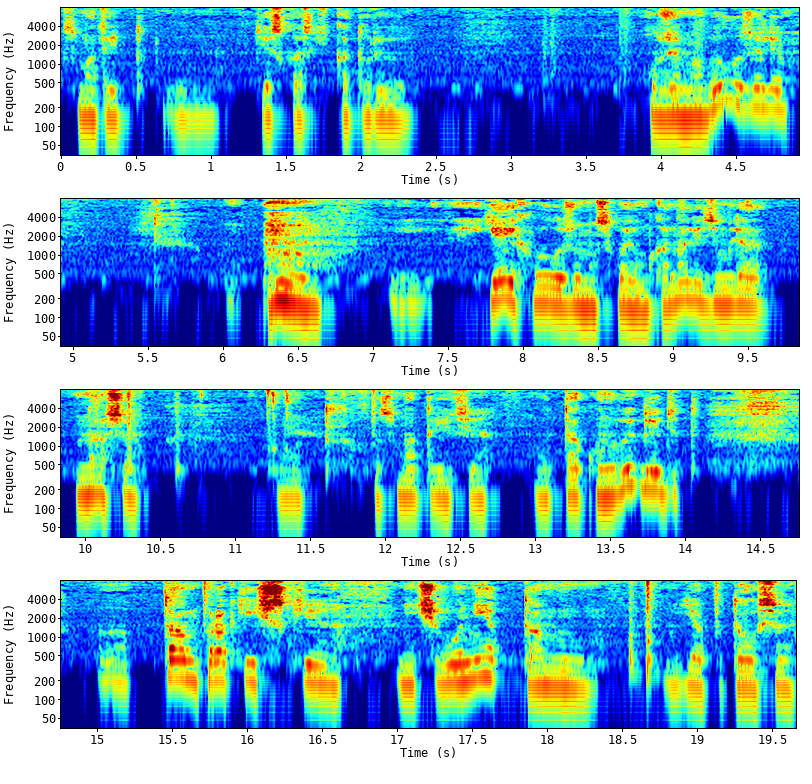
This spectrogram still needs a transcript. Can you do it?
смотреть те сказки, которые уже мы выложили. Я их выложу на своем канале «Земля наша». Вот, посмотрите, вот так он выглядит. Там практически ничего нет. Там я пытался,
